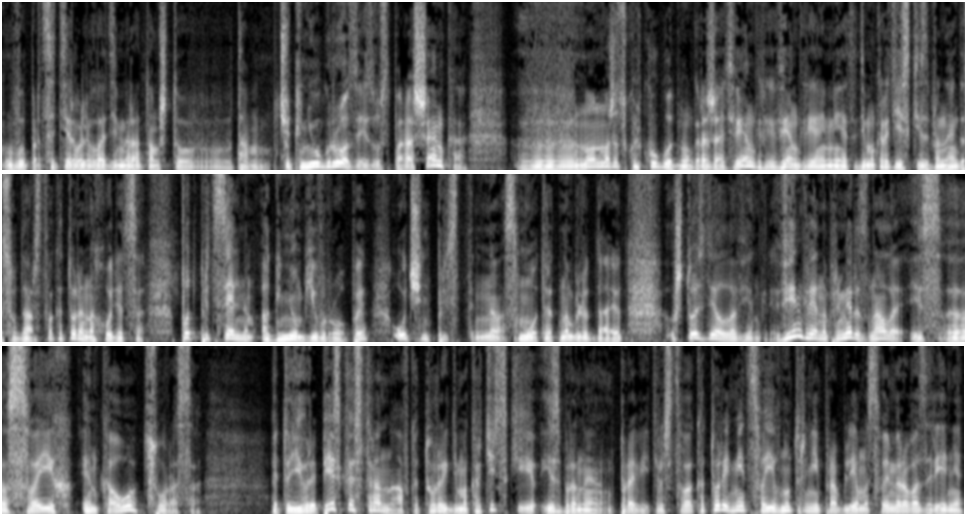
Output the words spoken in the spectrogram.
вы процитировали Владимира о том, что там чуть ли не угроза из уст Порошенко, э, но он может сколько угодно угрожать Венгрии. Венгрия имеет демократически избранное государство, которое находится под прицельным огнем Европы, очень пристально смотрят, наблюдают. Что сделала Венгрия? Венгрия, например, знала из э, своих НКО Цороса, это европейская страна, в которой демократически избранное правительство, которое имеет свои внутренние проблемы, свое мировоззрение.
